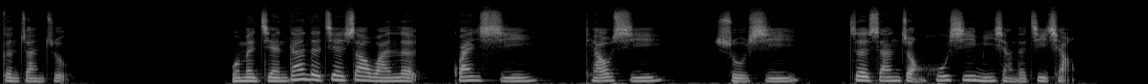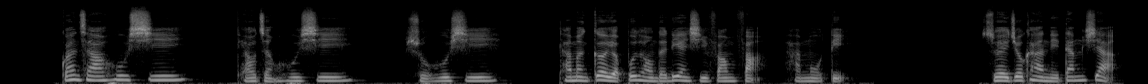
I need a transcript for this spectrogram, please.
更专注。我们简单的介绍完了观息、调息、数息这三种呼吸冥想的技巧，观察呼吸，调整呼吸。数呼吸，他们各有不同的练习方法和目的，所以就看你当下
